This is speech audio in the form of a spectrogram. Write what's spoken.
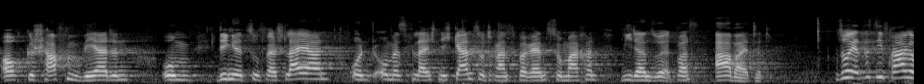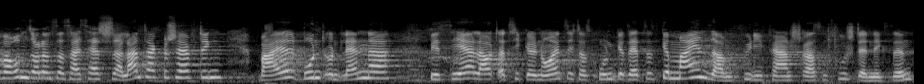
auch geschaffen werden, um Dinge zu verschleiern und um es vielleicht nicht ganz so transparent zu machen, wie dann so etwas arbeitet. So, jetzt ist die Frage, warum soll uns das als Hessischer Landtag beschäftigen? Weil Bund und Länder bisher laut Art. 90 des Grundgesetzes gemeinsam für die Fernstraßen zuständig sind.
